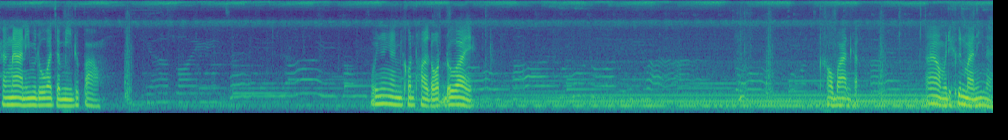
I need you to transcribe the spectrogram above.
ข้างหน้านี้ไม่รู้ว่าจะมีหรือเปล่าอุ้ยยังไงมีคนถอยรถด้วย เข้าบ้านกัน อ้าวไม่ได้ขึ้นมานี่นะ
